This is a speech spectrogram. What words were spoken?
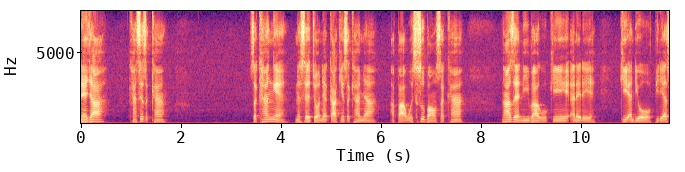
နေကြားခန်းစစ်စခန်းစခန်းငယ်20ကျော်နဲ့ကာကင်းစခန်းများအပအဝေစုစုပေါင်းစခန်း90နီးပါးကို KNL KNDO PDS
